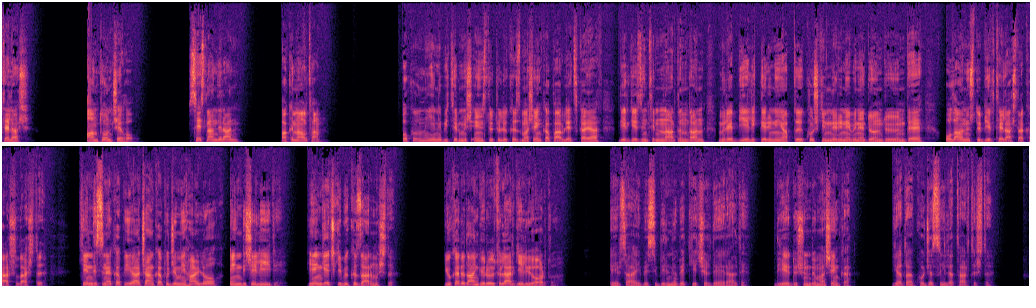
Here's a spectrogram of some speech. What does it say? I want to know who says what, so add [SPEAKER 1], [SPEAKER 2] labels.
[SPEAKER 1] Telaş Anton Çehov Seslendiren Akın Altan Okulunu yeni bitirmiş enstitülü kız Maşenka Pavletskaya, bir gezintinin ardından mürebbiyeliklerini yaptığı Kuşkinlerin evine döndüğünde olağanüstü bir telaşla karşılaştı. Kendisine kapıyı açan kapıcı Mihailo endişeliydi. Yengeç gibi kızarmıştı. Yukarıdan gürültüler geliyordu. Ev sahibesi bir nöbet geçirdi herhalde, diye düşündü Maşenka. Ya da kocasıyla tartıştı.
